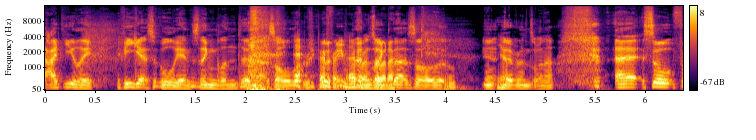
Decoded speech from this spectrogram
ideally, if he gets a goal against England, then that's all. that really perfect. Everyone's like, winner. That's all. that- Yeah, everyone's winner. Uh, so f-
